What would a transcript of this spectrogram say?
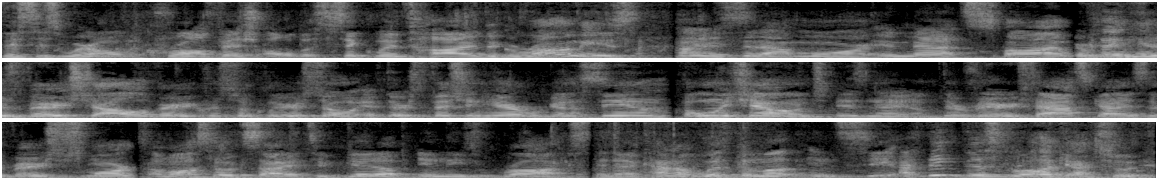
this is where all the crawfish, all the cichlids hide. The gouramis kind of sit out more in that spot. Everything here is very shallow, very crystal clear. So if there's fish in here, we're gonna see them. The only challenge is netting them. They're very fast, guys. They're very smart. I'm also excited to get up in these rocks and I kind of lift them up and see. I think this rock actually,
